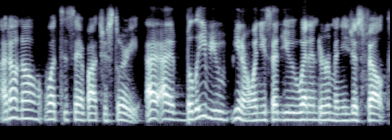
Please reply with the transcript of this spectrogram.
I don't know what to say about your story. I, I believe you. You know, when you said you went into a room and you just felt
